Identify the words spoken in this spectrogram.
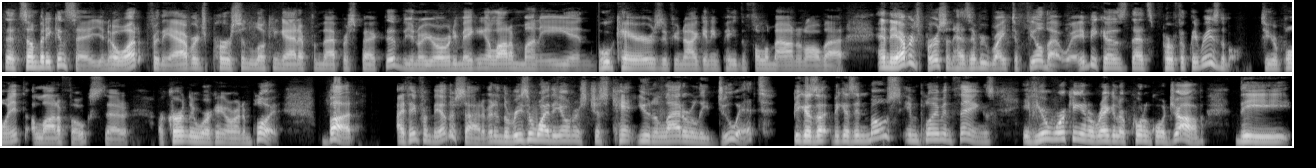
that somebody can say, you know what, for the average person looking at it from that perspective, you know, you're already making a lot of money and who cares if you're not getting paid the full amount and all that. And the average person has every right to feel that way because that's perfectly reasonable. To your point, a lot of folks that are currently working or unemployed. But I think from the other side of it, and the reason why the owners just can't unilaterally do it, because uh, because in most employment things, if you're working in a regular quote unquote job, the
